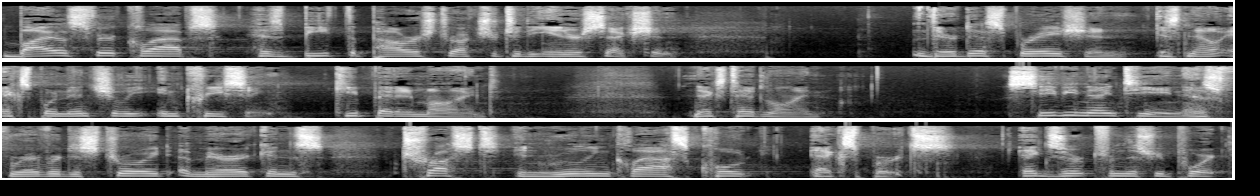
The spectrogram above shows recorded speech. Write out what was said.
Biosphere collapse has beat the power structure to the intersection. Their desperation is now exponentially increasing. Keep that in mind. Next headline CV 19 has forever destroyed Americans' trust in ruling class, quote, experts. Excerpt from this report.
